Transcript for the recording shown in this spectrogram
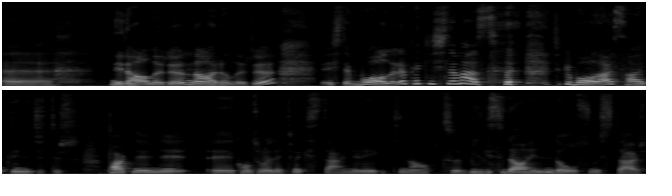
e, nidaları, naraları işte boğalara pek işlemez. Çünkü boğalar sahiplenicidir. Partnerini e, kontrol etmek ister. Nereye gitti, ne yaptı, bilgisi dahilinde olsun ister.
